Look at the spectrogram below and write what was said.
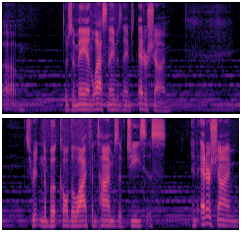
um, there's a man, last name, his name's Edersheim. He's written a book called The Life and Times of Jesus. And Edersheim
